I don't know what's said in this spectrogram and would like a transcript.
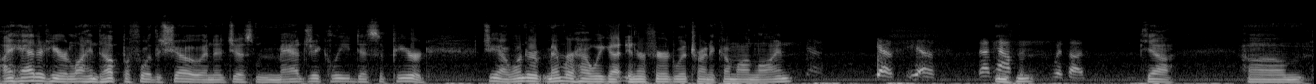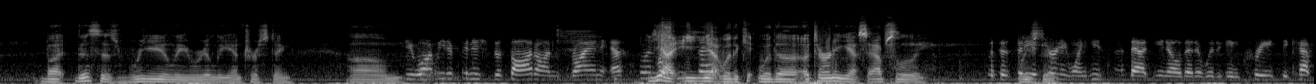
I had it here lined up before the show, and it just magically disappeared. Gee, I wonder. Remember how we got interfered with trying to come online? Yes, yes, that Mm-hmm. with us. Yeah. Um, but this is really, really interesting. Um, Do you want me to finish the thought on Ryan Esplin? yeah, what he y- yeah. With a with a attorney, yes, absolutely. But the city Please do. attorney, when he said that, you know, that it would increase, he kept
